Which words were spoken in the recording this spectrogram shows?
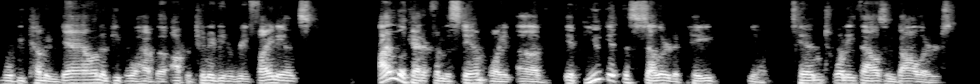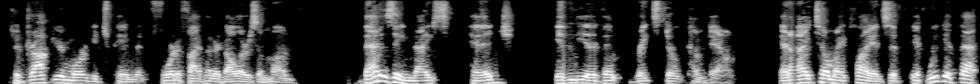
will be coming down and people will have the opportunity to refinance. I look at it from the standpoint of if you get the seller to pay you know ten twenty thousand dollars to drop your mortgage payment four to five hundred dollars a month. That is a nice hedge in the event rates don't come down. And I tell my clients if if we get that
